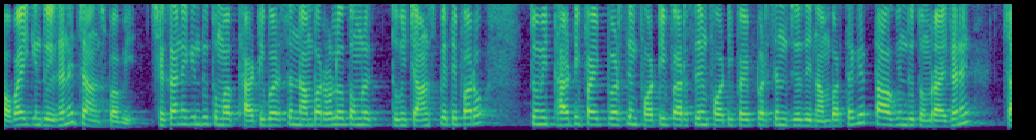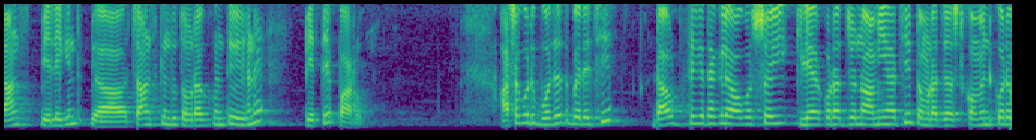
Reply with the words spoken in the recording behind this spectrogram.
সবাই কিন্তু এখানে চান্স পাবে। সেখানে কিন্তু তোমার থার্টি পার্সেন্ট নাম্বার হলেও তোমরা, তুমি চান্স পেতে পারো। তুমি thirty five percent forty percent forty five percent যদি নাম্বার থাকে, তাও কিন্তু তোমরা এখানে চান্স পেলে কিন্তু চান্স কিন্তু তোমরা কিন্তু এখানে পেতে পারো। আশা করি বোঝাতে পেরেছি। ডাউট থেকে থাকলে অবশ্যই ক্লিয়ার করার জন্য আমি আছি। তোমরা জাস্ট কমেন্ট করে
